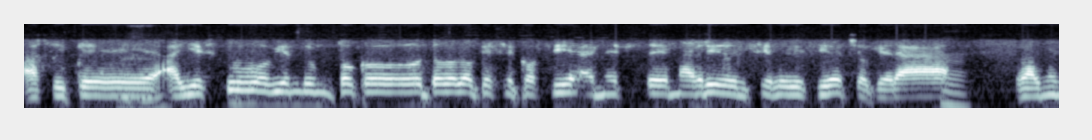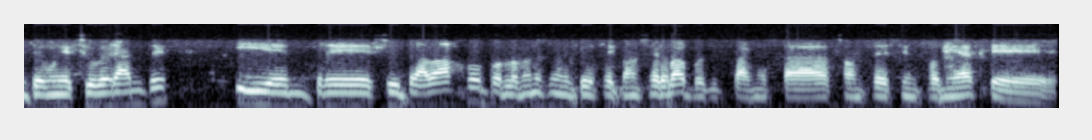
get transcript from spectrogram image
Así que ahí estuvo viendo un poco todo lo que se cocía en este Madrid del siglo XVIII, que era Mm. realmente muy exuberante. Y entre su trabajo, por lo menos en el que se conserva, pues están estas 11 sinfonías que,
